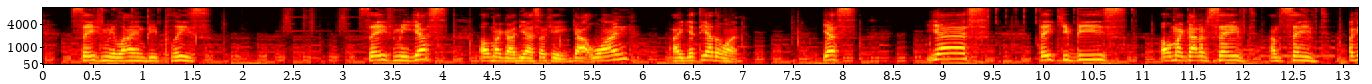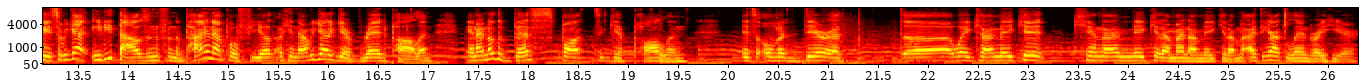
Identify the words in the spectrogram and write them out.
Save me, lion bee, please. Save me, yes. Oh my god, yes. Okay, got one. I get the other one. Yes. Yes. Thank you, bees. Oh my god, I'm saved. I'm saved. Okay, so we got 80,000 from the pineapple field. Okay, now we gotta get red pollen. And I know the best spot to get pollen. It's over there at the... Wait, can I make it? Can I make it? I might not make it. I'm, I think I have to land right here.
